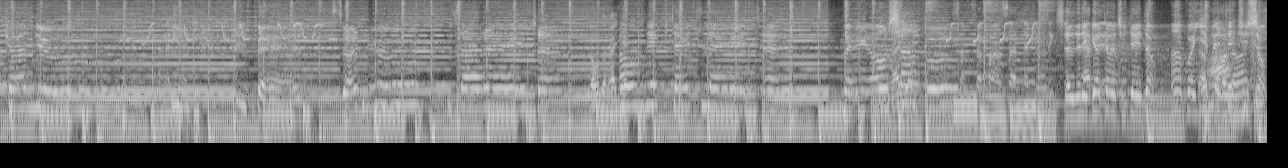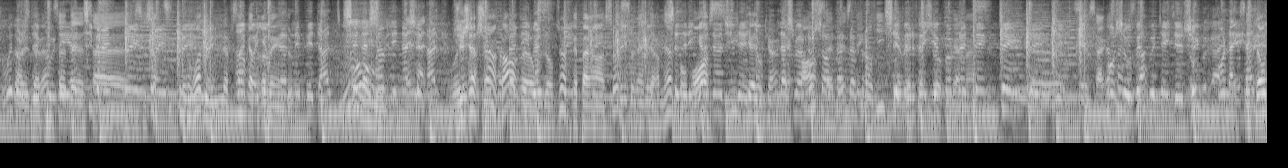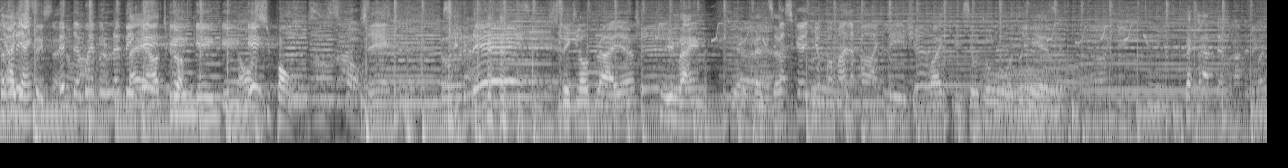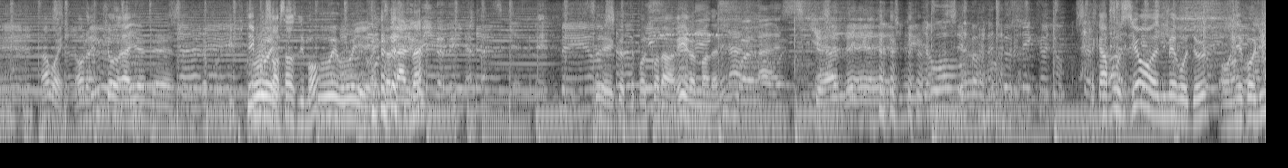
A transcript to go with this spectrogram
comme nous. Peut-être late, mais on s'en fout. Ça me fait penser à de la musique. C'est le rigodon du dindon. Envoyez ouais, du c'est sorti tout droit de brin. 1982. Envoyons vers les pédales, C'est l'Assemblée nationale. J'ai cherché encore euh, aujourd'hui en préparant ça sur Internet pour voir si quelqu'un savait c'était front. qui qui C'est avait fait merveilleux ça pour le vraiment. On un s'ouvre une bouteille de jus, on C'est Claude Rayen. Une de moins pour le béquet. en tout cas, on suppose. C'est pour les C'est Claude Bryan. Lui-même qui a fait ça. Parce qu'il a pas mal raillé. Ouais, puis c'est auto, auto niaisé. Fait que- Ah ouais, on a vu Claude Ryan, euh, réputé pour Oui. son sens de l'humour. Oui, oui, oui, totalement. Tu sais, écoute, t'as pas le choix d'en rire à un moment donné. Fait qu'en position euh, numéro 2, on évolue,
